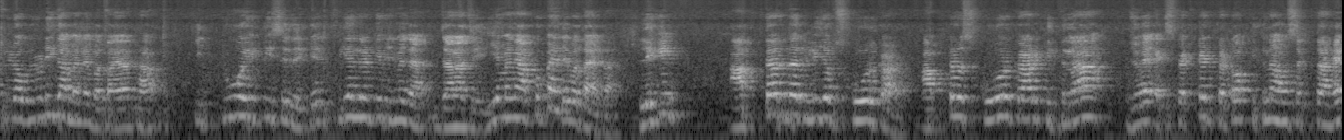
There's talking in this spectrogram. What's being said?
पीडब्ल्यूडी का मैंने बताया था कि 280 से लेके 300 के बीच में जा, जाना चाहिए। ये मैंने आपको पहले बताया था। लेकिन after the release of score card after score card कितना जो है एक्सपेक्टेड कट ऑफ़ कितना हो सकता है?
